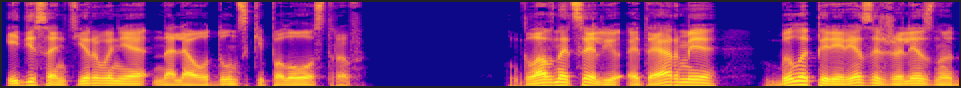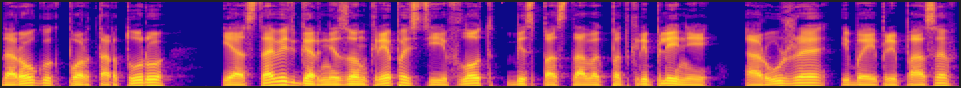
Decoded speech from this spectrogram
и десантирования на Ляодунский полуостров. Главной целью этой армии было перерезать железную дорогу к Порт-Артуру и оставить гарнизон крепости и флот без поставок подкреплений, оружия и боеприпасов,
